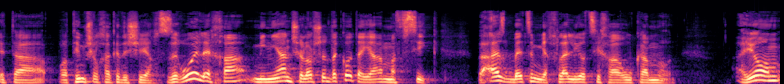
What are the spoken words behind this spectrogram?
את הפרטים שלך כדי שיחזרו אליך, מניין שלוש דקות היה מפסיק. ואז בעצם יכלה להיות שיחה ארוכה מאוד. היום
